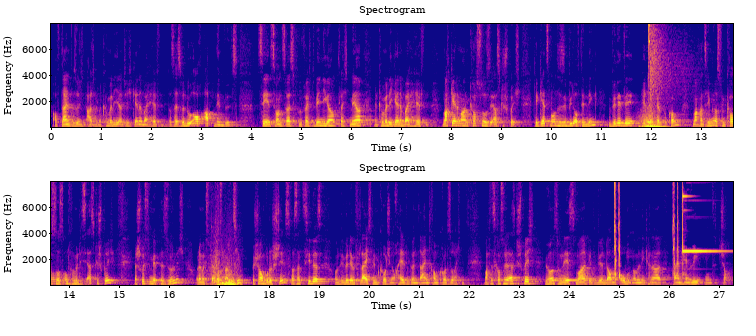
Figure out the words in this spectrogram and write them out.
auf deinen persönlichen Alltag. Da können wir dir natürlich gerne bei helfen. Das heißt, wenn du auch abnehmen willst, 10, 20, 30 Kilo, vielleicht weniger, vielleicht mehr, dann können wir dir gerne bei helfen. Mach gerne mal ein kostenloses Erstgespräch. Klick jetzt mal unter diesem Video auf den Link www.henrysfeld.com, mach einen Termin aus für ein kostenloses, unverbindliches Erstgespräch. Da sprichst du mir persönlich oder einem Experten aus meinem Team. Wir schauen, wo du stehst, was dein Ziel ist und wie wir dir vielleicht mit dem Coaching auch helfen können, deinen Traumkörper zu rechnen. Mach das kostenlose Erstgespräch. Wir hören uns beim nächsten Mal. Gib dir einen Daumen nach oben und abonniere den Kanal. Dein Henry und ciao.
